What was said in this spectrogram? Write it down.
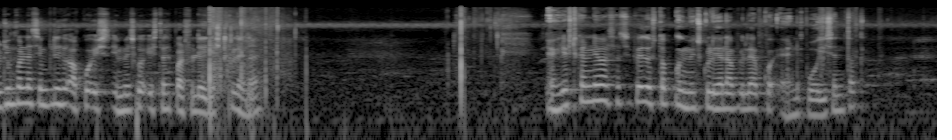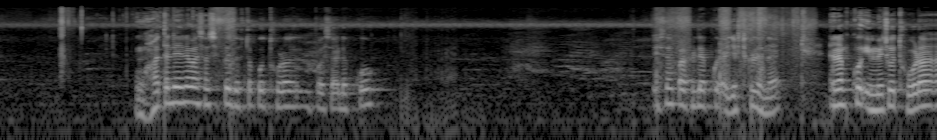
फुल जूम करना सिंपली आपको इस इमेज को इस तरह परफेक्टली एडजस्ट कर लेना है एडजस्ट करने बाद सबसे पहले दोस्तों आपको इमेज को ले जाना पहले आपको एंड पोजीशन तक वहाँ तक लेने बाद सबसे पहले दोस्तों को थोड़ा ऊपर साइड आपको इस तरह परफेक्टली आपको एडजस्ट कर लेना है एंड आपको इमेज को थोड़ा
